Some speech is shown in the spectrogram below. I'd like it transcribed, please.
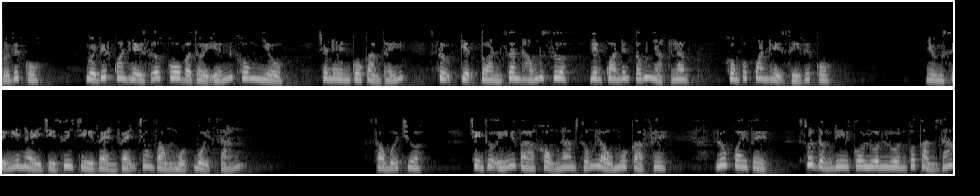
Đối với cô, người biết quan hệ giữa cô và Thời Yến không nhiều, cho nên cô cảm thấy sự kiện toàn dân hóng dưa liên quan đến Tống Nhạc Lam không có quan hệ gì với cô. Nhưng suy nghĩ này chỉ duy trì vẻn vẹn trong vòng một buổi sáng. Sau bữa trưa, Trịnh Thư Ý và Khổng Nam xuống lầu mua cà phê. Lúc quay về, suốt đường đi cô luôn luôn có cảm giác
